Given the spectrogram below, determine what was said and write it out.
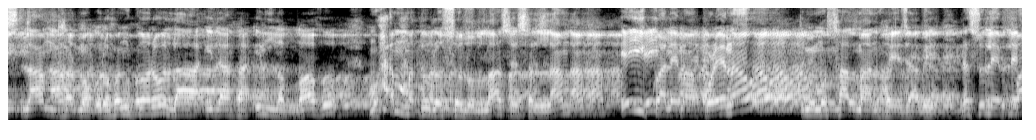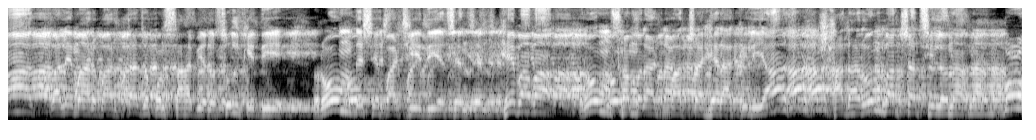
ইসলাম ধর্ম গ্রহণ করো মুহাম্মাদুর রাসূলুল্লাহ সাল্লাম এই কলেমা পড়ে নাও, তুমি মুসলমান হয়ে যাবে। পাক বার্তা যখন দিয়ে রোম দেশে পাঠিয়ে দিয়েছেন, হে বাবা, রোম সম্রাট হেরাকিলিয়াস সাধারণ বাদশাহ ছিল না বড়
